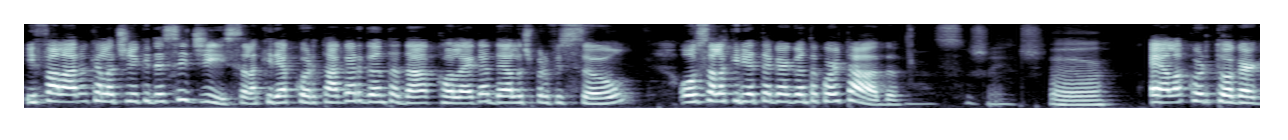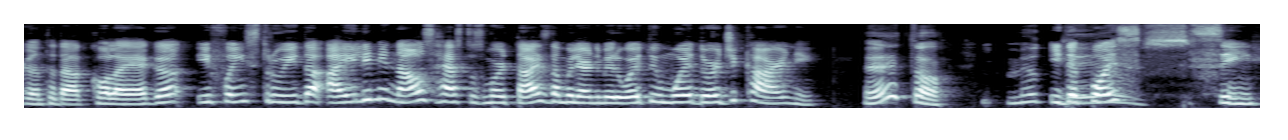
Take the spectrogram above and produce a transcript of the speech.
e falaram que ela tinha que decidir se ela queria cortar a garganta da colega dela de profissão ou se ela queria ter a garganta cortada. Nossa, gente. Ah, Ela cortou a garganta da colega e foi instruída a eliminar os restos mortais da mulher número 8 em um moedor de carne. Eita! Meu E Deus. depois- Sim.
